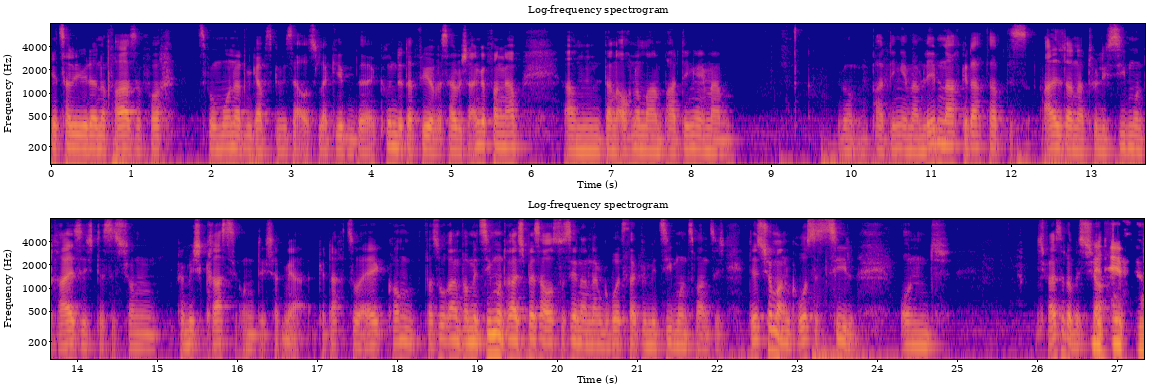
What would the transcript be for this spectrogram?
Jetzt hatte ich wieder eine Phase, vor zwei Monaten gab es gewisse ausschlaggebende Gründe dafür, weshalb ich angefangen habe. Ähm, dann auch nochmal ein paar Dinge in meinem, über ein paar Dinge in meinem Leben nachgedacht habe. Das Alter natürlich 37, das ist schon für mich krass. Und ich habe mir gedacht, so, ey, komm, versuch einfach mit 37 besser auszusehen an deinem Geburtstag wie mit 27. Das ist schon mal ein großes Ziel. Und ich weiß nicht, ob ich es schaffe. Ja.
